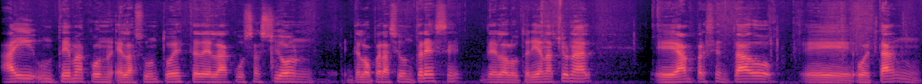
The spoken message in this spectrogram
Hay un tema con el asunto este de la acusación de la Operación 13 de la Lotería Nacional. Eh, han presentado eh, o están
